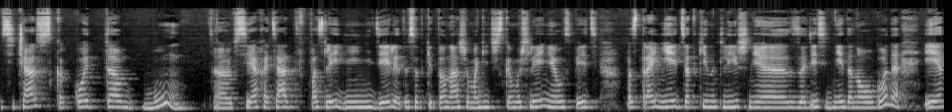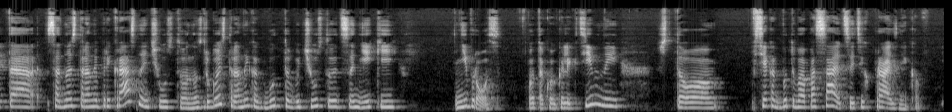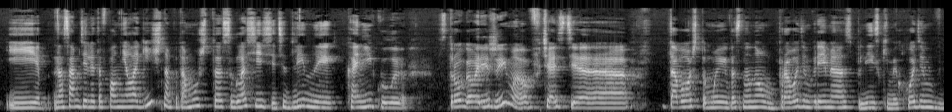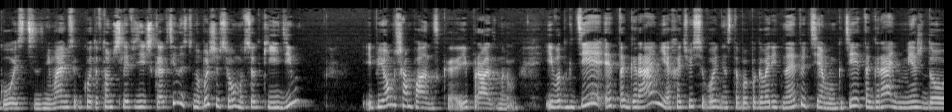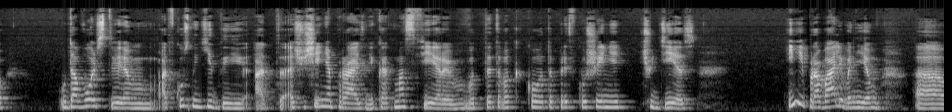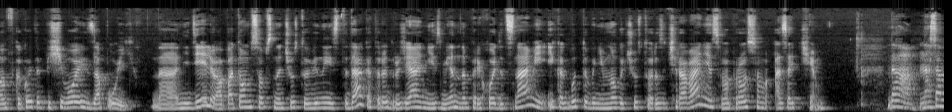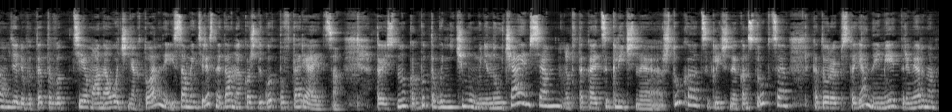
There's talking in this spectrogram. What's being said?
сейчас какой-то бум Э, все хотят в последние недели, это все-таки то наше магическое мышление, успеть постройнеть, откинуть лишнее за 10 дней до Нового года. И это, с одной стороны, прекрасное чувство, но с другой стороны, как будто бы чувствуется некий невроз, вот такой коллективный, что все как будто бы опасаются этих праздников. И на самом деле это вполне логично, потому что, согласись, эти длинные каникулы строгого режима в части э, того, что мы в основном проводим время с близкими, ходим в гости, занимаемся какой-то, в том числе физической активностью, но больше всего мы все-таки едим и пьем шампанское и празднуем. И вот где эта грань, я хочу сегодня с тобой поговорить на эту тему, где эта грань между удовольствием от вкусной еды, от ощущения праздника, атмосферы, вот этого какого-то предвкушения чудес и проваливанием э, в какой-то пищевой запой на неделю, а потом, собственно, чувство вины и стыда, которые, друзья, неизменно приходят с нами, и как будто бы немного чувство разочарования с вопросом «а зачем?». Да, на самом деле вот эта вот тема, она очень актуальна. И самое интересное, да, она каждый год повторяется. То есть, ну, как будто бы ничему мы не научаемся. Это такая цикличная штука, цикличная конструкция, которая постоянно имеет примерно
